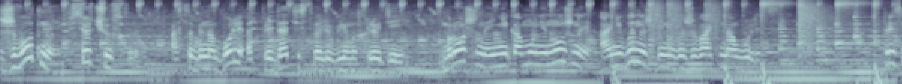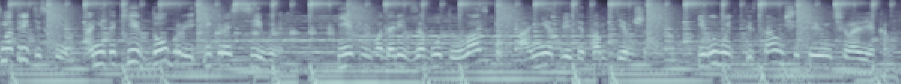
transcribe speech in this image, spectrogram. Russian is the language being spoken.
Животные все чувствуют, особенно боль от предательства любимых людей. Брошенные и никому не нужные, они вынуждены выживать на улице. Присмотритесь к ним, они такие добрые и красивые. Если подарить заботу и ласку, они ответят вам тем же. И вы будете самым счастливым человеком.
